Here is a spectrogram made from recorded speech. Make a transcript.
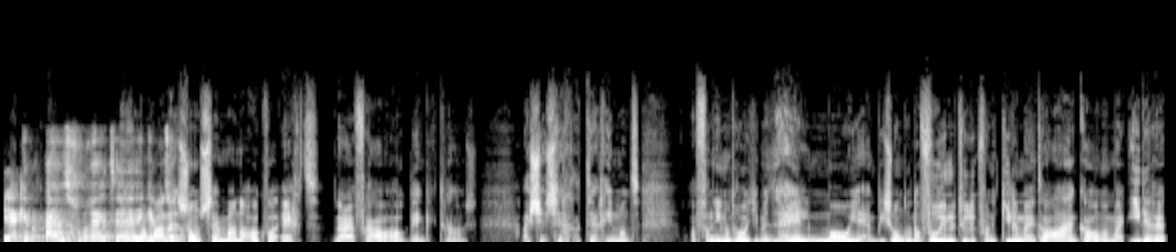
Ja, ik heb uitgebreid... eh, Ja, maar mannen, ook- soms zijn mannen ook wel echt... Nou ja, vrouwen ook, denk ik trouwens. Als je zegt tegen iemand... Van iemand hoort, je bent een hele mooie en bijzondere... dan voel je hem natuurlijk van een kilometer al aankomen. Maar iedere...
